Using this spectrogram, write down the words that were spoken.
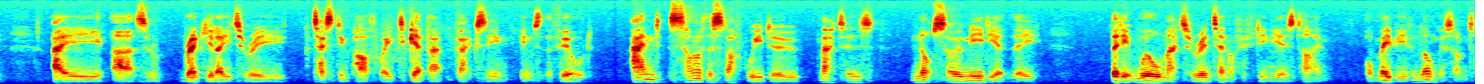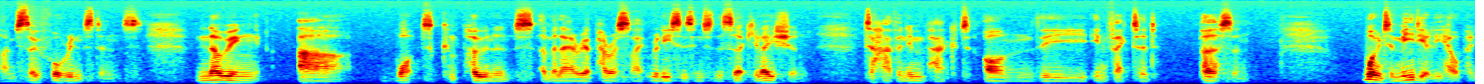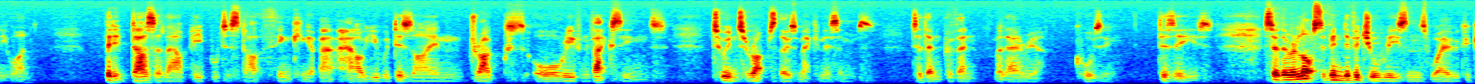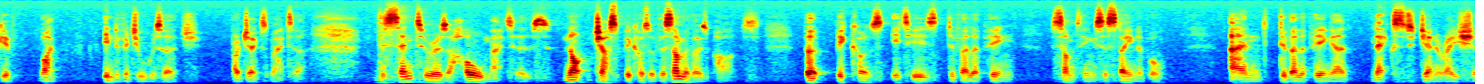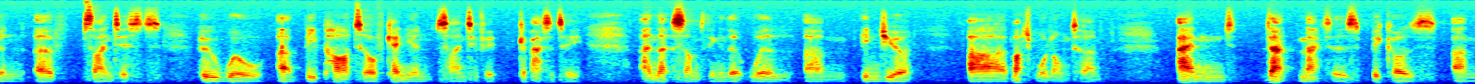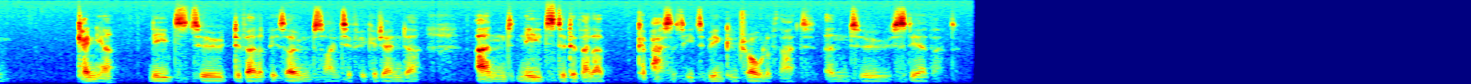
a uh, sort of regulatory testing pathway to get that vaccine into the field. And some of the stuff we do matters not so immediately, but it will matter in 10 or 15 years' time, or maybe even longer sometimes. So for instance, knowing uh, what components a malaria parasite releases into the circulation to have an impact on the infected person won't immediately help anyone, but it does allow people to start thinking about how you would design drugs or even vaccines to interrupt those mechanisms to then prevent malaria causing disease. So there are lots of individual reasons why we could give why individual research projects matter. The centre as a whole matters, not just because of the sum of those parts, but because it is developing something sustainable and developing a next generation of scientists who will uh, be part of Kenyan scientific capacity. And that's something that will um, endure uh, much more long term. And that matters because um, Kenya needs to develop its own scientific agenda and needs to develop capacity to be in control of that and to steer that.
